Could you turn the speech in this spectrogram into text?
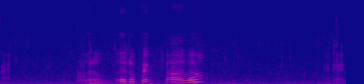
Alright, forward a little bit further. Okay.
